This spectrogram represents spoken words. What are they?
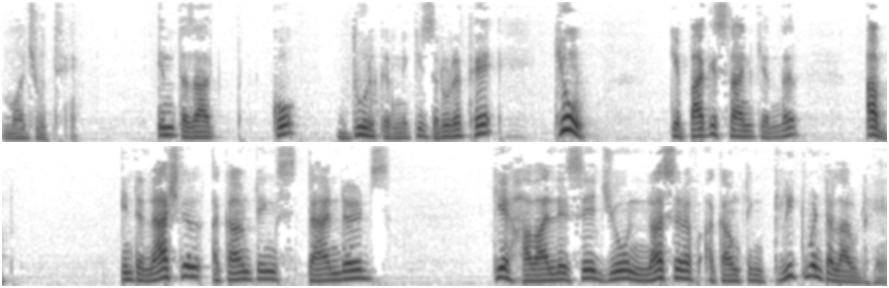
موجود ہیں۔ ان تضاد کو دور کرنے کی ضرورت ہے۔ کیوں؟ کہ پاکستان کے اندر اب انٹرنیشنل اکاؤنٹنگ اسٹینڈرڈز کے حوالے سے جو نہ صرف اکاؤنٹنگ ٹریٹمنٹ الاؤڈ ہیں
